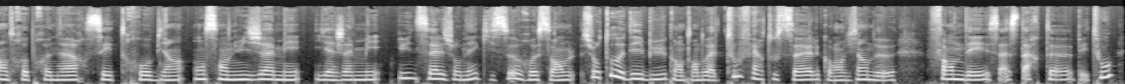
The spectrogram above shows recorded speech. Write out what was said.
Entrepreneur, c'est trop bien, on s'ennuie jamais, il n'y a jamais une seule journée qui se ressemble, surtout au début quand on doit tout faire tout seul, quand on vient de fonder sa start-up et tout.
